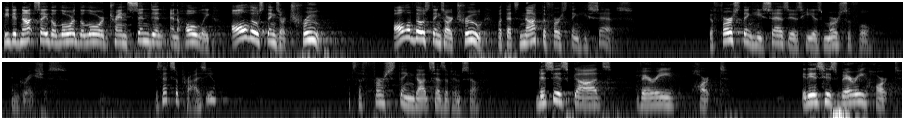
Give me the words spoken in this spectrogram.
He did not say, The Lord, the Lord, transcendent and holy. All those things are true. All of those things are true, but that's not the first thing he says. The first thing he says is he is merciful and gracious. Does that surprise you? That's the first thing God says of himself. This is God's very heart. It is his very heart.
